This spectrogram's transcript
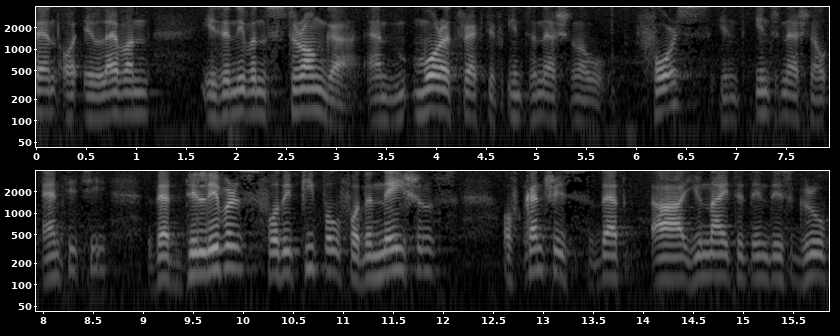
10 or 11 is an even stronger and more attractive international force, in, international entity that delivers for the people, for the nations of countries that are united in this group,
